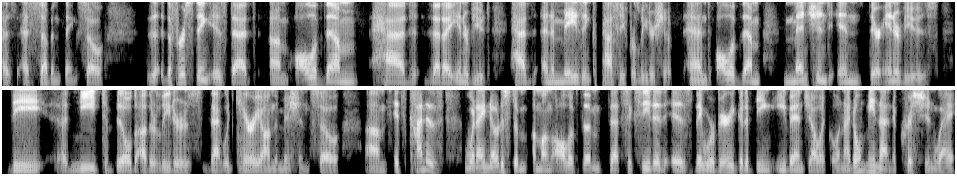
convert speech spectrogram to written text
as as seven things. So the, the first thing is that um, all of them had that i interviewed had an amazing capacity for leadership. And all of them mentioned in their interviews the a need to build other leaders that would carry on the mission. So um, it's kind of what I noticed among all of them that succeeded is they were very good at being evangelical. And I don't mean that in a Christian way.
